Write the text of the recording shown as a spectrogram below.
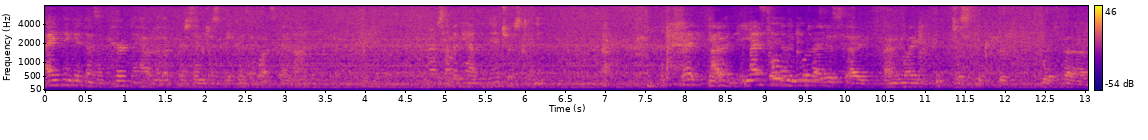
I think it doesn't hurt to have another person just because of what's going on. If somebody has an interest in it. Right. I, I totally would, I just, I, I'm like, just the- the- with, uh,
